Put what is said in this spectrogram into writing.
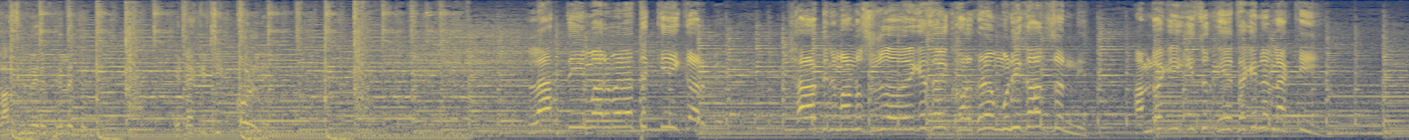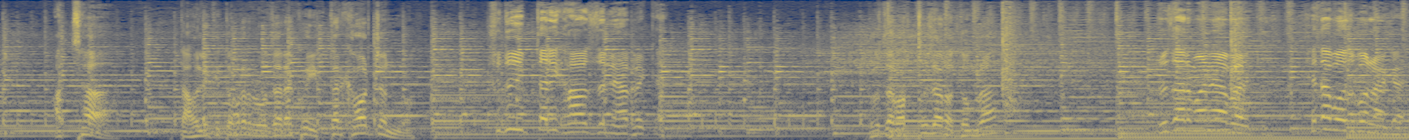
লাথি মেরে ফেলে দিলে এটা কি ঠিক করলে? লাত্তি মারবে না তো কি করবে? সারাদিন মানুষ রোজা রেখেছে ওই খড়খড়ে মুড়ি খাওয়ার জন্য। আমরা কি কিছু খেয়ে থাকি না নাকি? আচ্ছা তাহলে কি তোমরা রোজা রাখো ইফতার খাওয়ার জন্য? শুধু ইফতারি খাওয়ার জন্য হবে কেন? রোজার অর্থ জানো তোমরা? রোজার মানে আবার কি? সেটা বলব না কেন?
